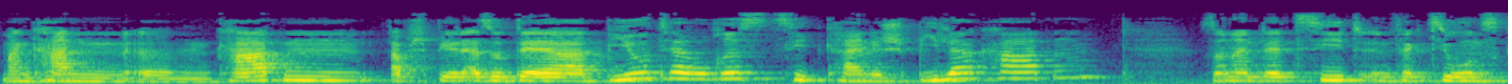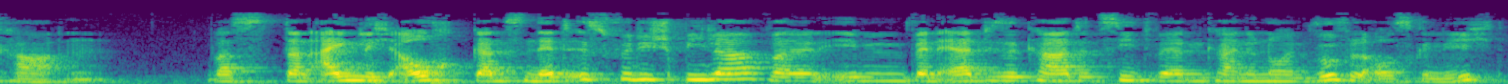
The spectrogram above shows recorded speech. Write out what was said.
Man kann ähm, Karten abspielen. Also der Bioterrorist zieht keine Spielerkarten, sondern der zieht Infektionskarten. Was dann eigentlich auch ganz nett ist für die Spieler, weil eben, wenn er diese Karte zieht, werden keine neuen Würfel ausgelegt.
